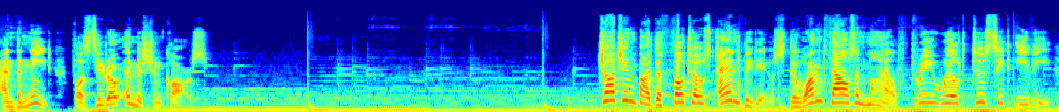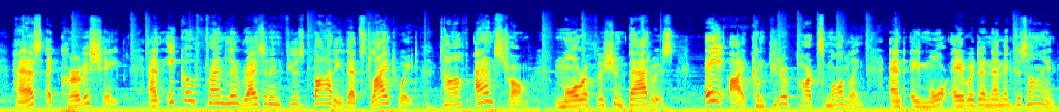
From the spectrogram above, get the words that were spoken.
and the need for zero-emission cars. Judging by the photos and videos, the 1000-mile three-wheeled two-seat EV has a curvy shape, an eco-friendly resin-infused body that's lightweight, tough and strong, more efficient batteries, AI computer parts modeling, and a more aerodynamic design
